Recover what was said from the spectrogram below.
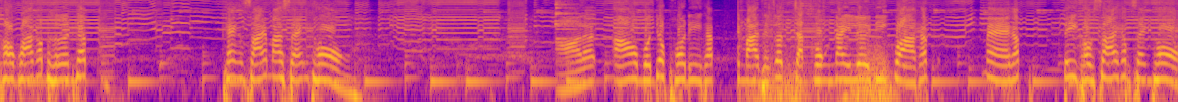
ข่าขวาครับเหินครับ แข้งซ้ายมาแสงทองเอาแล้วเอาหมดยกพอดีครับ มาถึงก็จัดวงในเลยดีกว่าครับแหม่ครับ ตีเข่าซ้ายครับแสงทอง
